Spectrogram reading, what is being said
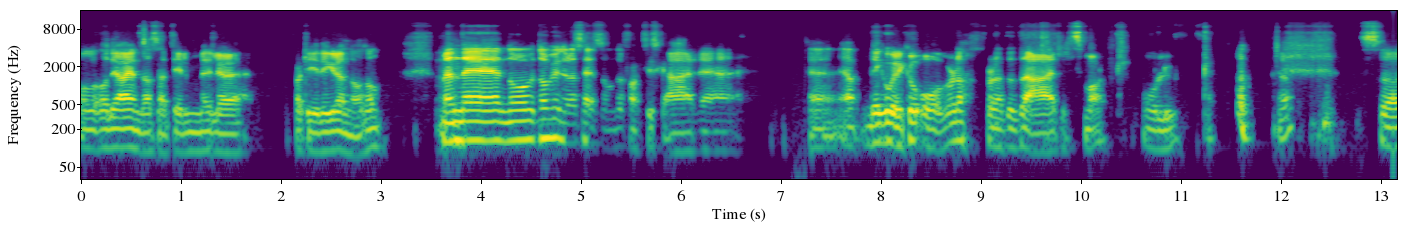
og, de har endra seg til Miljøpartiet De Grønne og sånn. Men eh, nå, nå, begynner det å se ut som det faktisk er eh, eh, ja, Det går ikke over, da, for at det er smart og lurt. ja. Så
